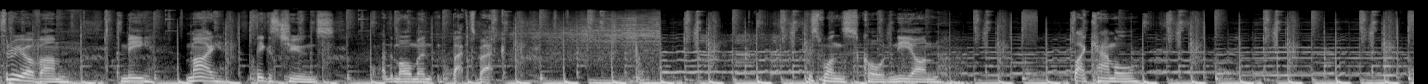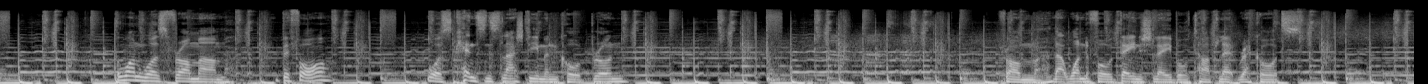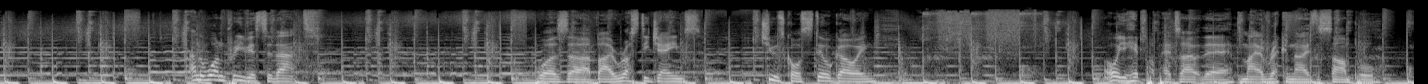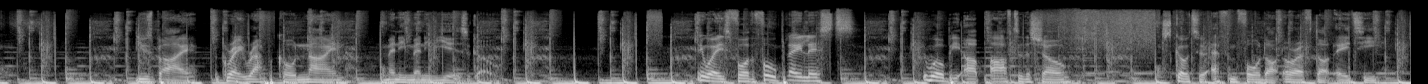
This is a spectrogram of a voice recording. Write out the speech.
Three of um, me, my biggest tunes at the moment, back to back. This one's called Neon by Camel. The one was from um, before was Kenton slash Demon called Brun. From that wonderful Danish label Tartelet Records. And the one previous to that was uh, by Rusty James. The tune's called Still Going. All you hip hop heads out there might have recognized the sample used by a great rapper called Nine many, many years ago. Anyways, for the full playlists, it will be up after the show. Just go to fm4.orf.at.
